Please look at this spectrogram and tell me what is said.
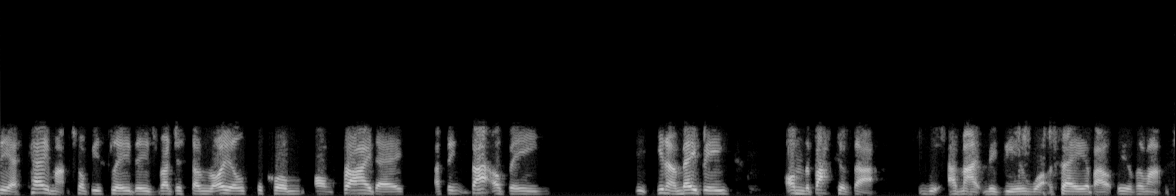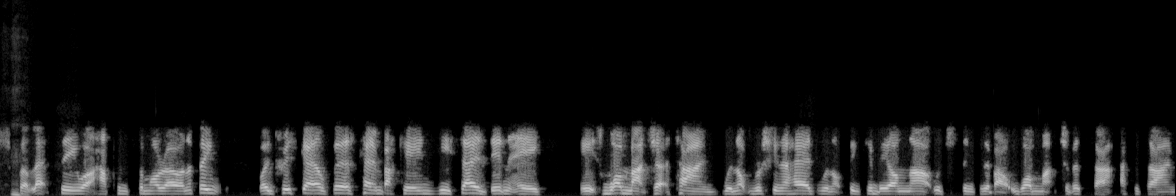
CSK match, obviously there's Rajasthan Royals to come on Friday. I think that'll be, you know, maybe on the back of that, I might review what I say about the other match. Hmm. But let's see what happens tomorrow. And I think when Chris Gayle first came back in, he said, didn't he? It's one match at a time. We're not rushing ahead. We're not thinking beyond that. We're just thinking about one match at a time,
